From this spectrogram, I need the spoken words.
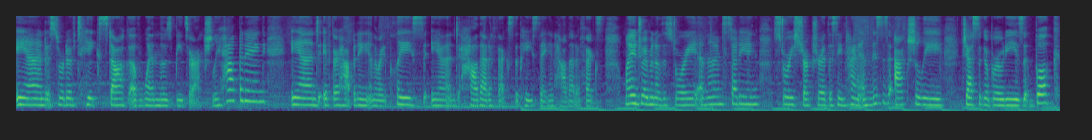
and sort of take stock of when those beats are actually happening and if they're happening in the right place and how that affects the pacing and how that affects my enjoyment of the story. And then I'm studying story structure at the same time. And this is actually Jessica Brody's book,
